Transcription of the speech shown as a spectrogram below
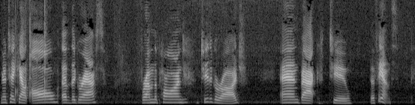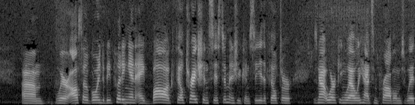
We're going to take out all of the grass from the pond to the garage and back to the fence. Um, we're also going to be putting in a bog filtration system. As you can see, the filter is not working well. We had some problems with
